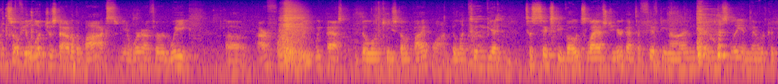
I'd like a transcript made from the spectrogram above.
And so if you look just out of the box, you know, we're in our third week. Uh, Our first week, we passed the bill on Keystone Pipeline. Bill that couldn't get to 60 votes last year, got to 59 famously, and never could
